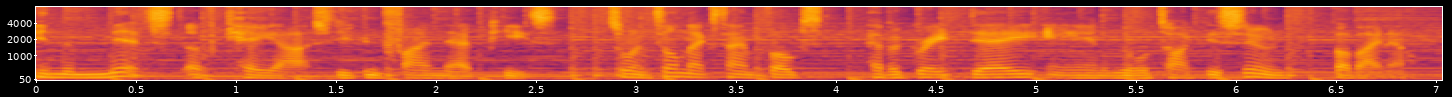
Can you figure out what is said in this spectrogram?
In the midst of chaos, you can find that peace. So until next time, folks, have a great day, and we will talk to you soon. Bye bye now.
